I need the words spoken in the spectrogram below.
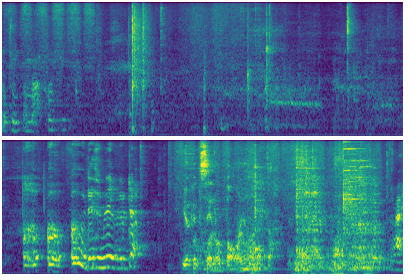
Jag tror inte jag märker någonting. Oh, oh, oh, det som blir blev dö. Jag kan inte se några barn göra detta. Nej.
